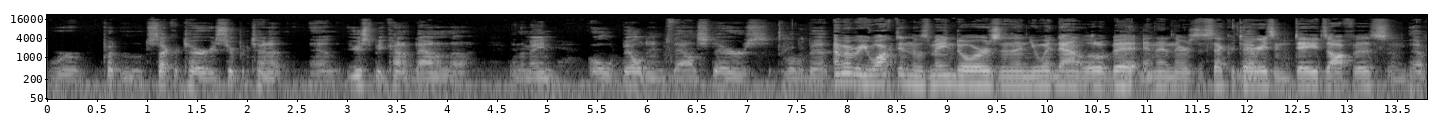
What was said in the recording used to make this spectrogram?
we're putting secretary, superintendent, and used to be kind of down in the in the main old building downstairs a little bit. I remember you walked in those main doors and then you went down a little bit Mhm. and then there's the secretaries and Dade's office and Yep.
